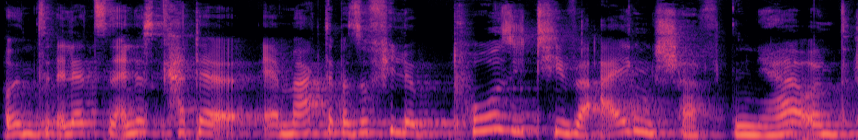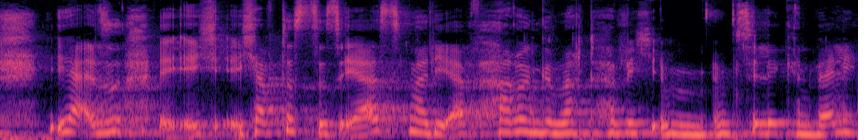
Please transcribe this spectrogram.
Und letzten Endes hat der, der Markt aber so viele positive Eigenschaften. Ja, und ja, also ich, ich habe das das erste Mal die Erfahrung gemacht, habe ich im, im Silicon Valley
